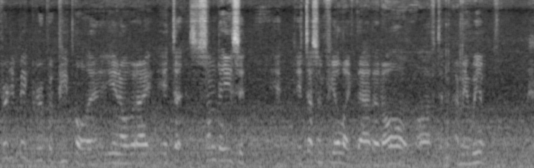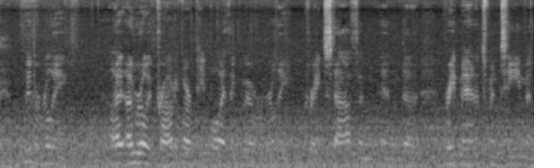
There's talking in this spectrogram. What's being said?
Pretty big group of people, and you know, I, it does, some days it, it it doesn't feel like that at all. Often, I mean, we have we have a really I, I'm really proud of our people. I think we have a really great staff and, and uh, great management team, and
